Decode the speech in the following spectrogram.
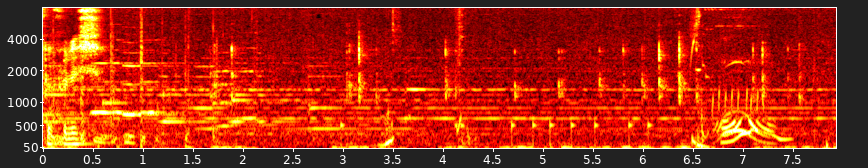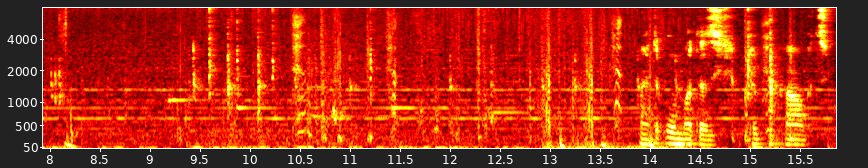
Apfel für dich. Weiter oben hat er sich Glück gebraucht.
